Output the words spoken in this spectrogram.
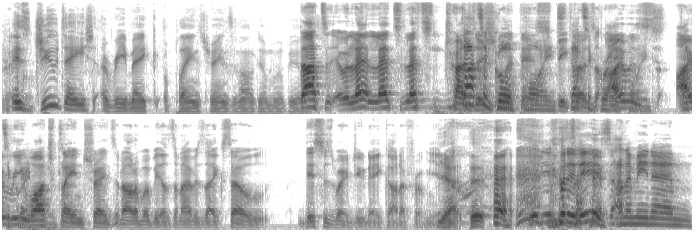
relatable. is Due Date a remake of Planes, Trains, and Automobiles? That's let, let's let's transition good with this point. because That's a great I was point. I That's a rewatched. Planes, Trains, and Automobiles, and I was like, so this is where Due Date got it from. You yeah. know? the- but it is, and I mean, um,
